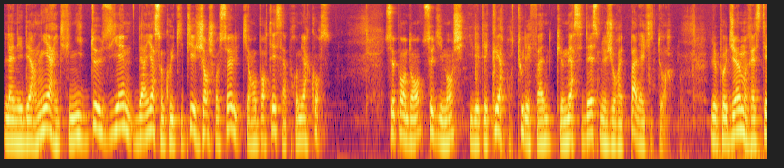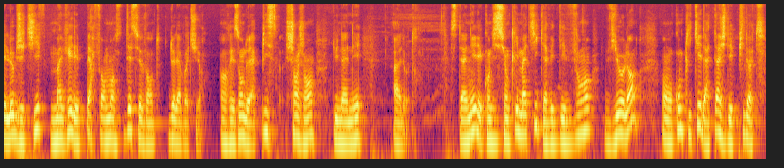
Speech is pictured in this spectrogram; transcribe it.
l'année dernière, il finit deuxième derrière son coéquipier George Russell qui remportait sa première course. Cependant, ce dimanche, il était clair pour tous les fans que Mercedes ne jouerait pas la victoire. Le podium restait l'objectif malgré les performances décevantes de la voiture, en raison de la piste changeant d'une année à l'autre. Cette année, les conditions climatiques avec des vents violents ont compliqué la tâche des pilotes.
